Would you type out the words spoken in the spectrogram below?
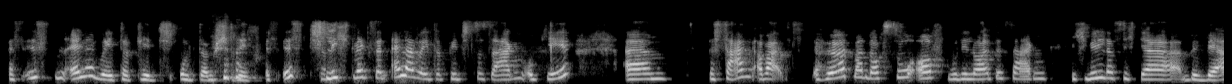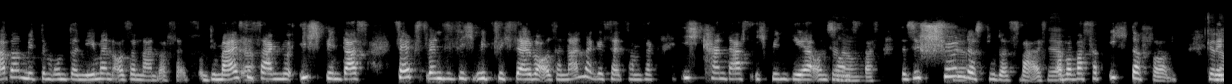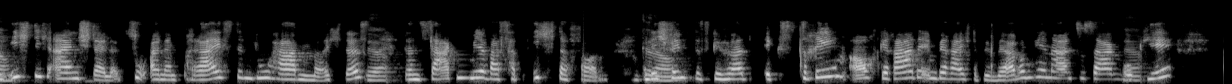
Es ist ein Elevator Pitch unterm Strich. es ist schlichtweg ein Elevator Pitch zu sagen, okay, ähm, das sagen, aber hört man doch so oft, wo die Leute sagen, ich will, dass sich der Bewerber mit dem Unternehmen auseinandersetzt. Und die meisten ja. sagen nur, ich bin das, selbst wenn sie sich mit sich selber auseinandergesetzt haben, sagen, ich kann das, ich bin der und genau. sonst was. Das ist schön, ja. dass du das weißt, ja. aber was habe ich davon? Genau. Wenn ich dich einstelle zu einem Preis, den du haben möchtest, dann sag mir, was habe ich davon? Genau. Und ich genau. finde, das gehört extrem auch gerade im Bereich der Bewerbung hinein zu sagen, okay,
